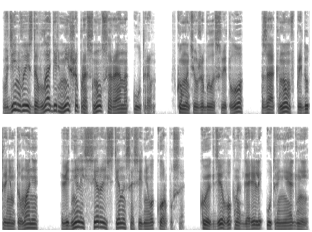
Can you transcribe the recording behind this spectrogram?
В день выезда в лагерь Миша проснулся рано утром. В комнате уже было светло, за окном в предутреннем тумане виднелись серые стены соседнего корпуса. Кое-где в окнах горели утренние огни,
